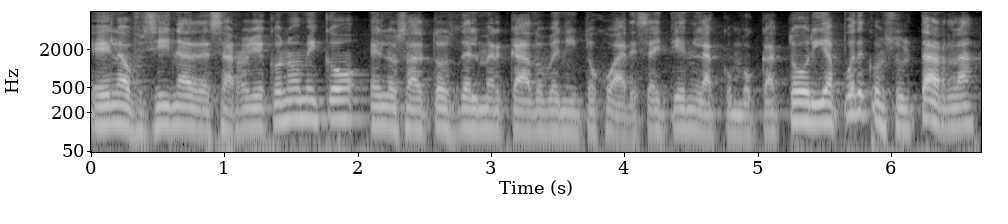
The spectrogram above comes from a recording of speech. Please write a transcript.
en la Oficina de Desarrollo Económico en los Altos del Mercado Benito Juárez. Ahí tiene la convocatoria, puede consultarla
